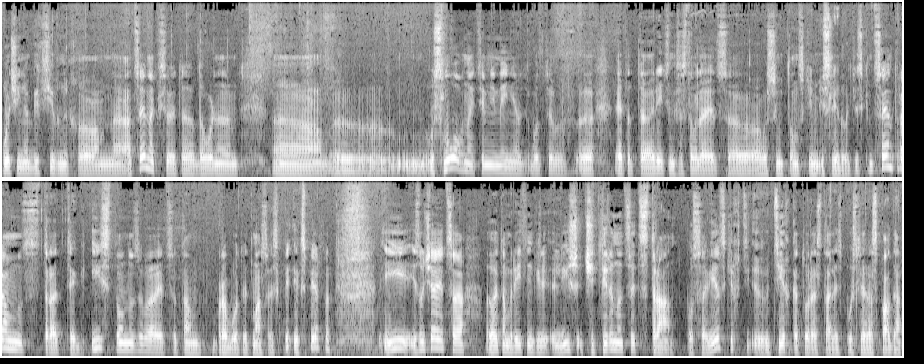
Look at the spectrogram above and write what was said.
очень объективных оценок. Все это довольно условно, тем не менее, вот этот рейтинг составляется Вашингтонским исследовательским центром, Стратег Ист он называется, там работает масса экспертов, и изучается в этом рейтинге лишь 14 стран постсоветских, тех, которые остались после распада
